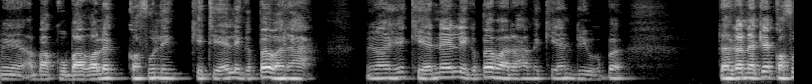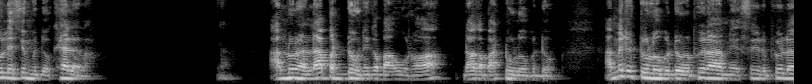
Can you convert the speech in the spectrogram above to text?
မင်းအဘကိုဘာကလည်းကောဖူလီ KTL ကပဲပါတာမင်းဟဲ KNL ကပဲပါတာမ KND ကပဲဒါကလည်းကကောဖူလီစီမဒိုခဲလာအလူလာပဒိုနေကဘာဦးတော့တော့ကဘာတူလို့ပဒိုအမေတူလို့ပဒိုဖွေးလာမယ်ဆွေဖွေးလာ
